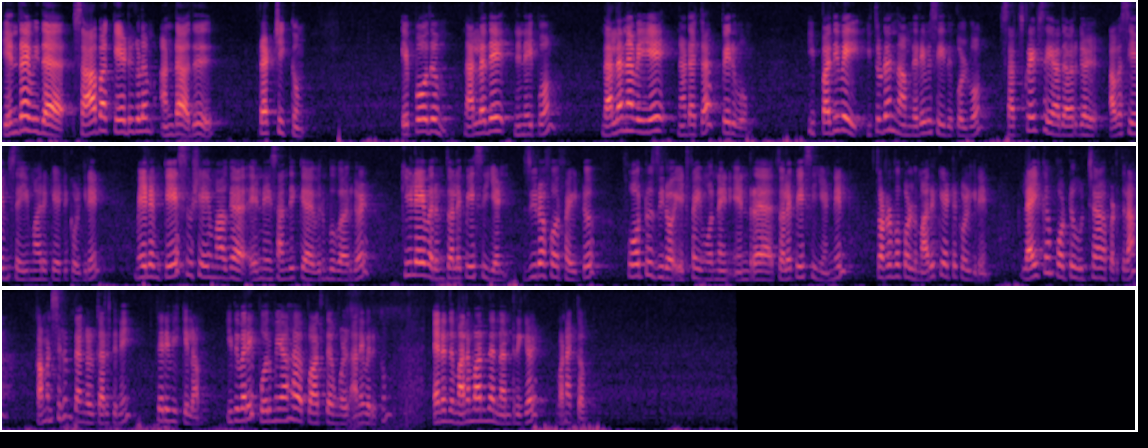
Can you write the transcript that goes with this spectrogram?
எந்தவித சாபக்கேடுகளும் அண்டாது ரட்சிக்கும். எப்போதும் நல்லதே நினைப்போம் நல்லனவையே நடக்க பெறுவோம். இப்பதிவை இத்துடன் நாம் நிறைவு செய்து கொள்வோம். சப்ஸ்கிரைப் செய்யாதவர்கள் அவசியம் செய்யுமாறு கேட்டுக்கொள்கிறேன். மேலும் கேஸ் விஷயமாக என்னை சந்திக்க விரும்புவார்கள் கீழே வரும் தொலைபேசி எண் zero four five two four two zero eight five one nine என்ற தொலைபேசி எண்ணில் தொடர்பு கொள்ளுமாறு கேட்டுக்கொள்கிறேன். லைக்கம் போட்டு உற்சாகப்படுத்தலாம். கமெண்ட்ஸிலும் தங்கள் கருத்தினை தெரிவிக்கலாம். இதுவரை பொறுமையாக பார்த்த உங்கள் அனைவருக்கும் எனது மனமார்ந்த நன்றிகள். வணக்கம்.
